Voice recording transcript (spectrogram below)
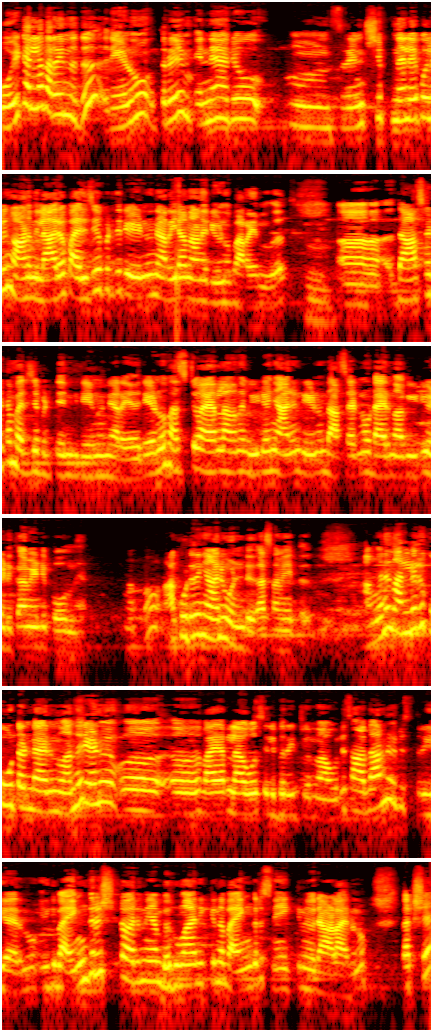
പോയിട്ടല്ല പറയുന്നത്. രേണു ഇത്രയും എന്നെ ഒരു ഫ്രണ്ട്ഷിപ്പ് നില പോലും കാണുന്നില്ല. ആരോ പരിചയപ്പെടുത്തി രേണുവിനെ അറിയാന്നാണ് രേണു പറയുന്നത്. ദാസേട്ടൻ പരിചയപ്പെടുത്തി എനിക്ക് രേണുവിനെ അറിയാം. രേണു ഫസ്റ്റ് വൈറലാവുന്ന വീഡിയോ ഞാനും രേണു ദാസേട്ടനോടായിരുന്നു ആ വീഡിയോ എടുക്കാൻ വേണ്ടി പോകുന്നത്. അപ്പൊ ആ കൂട്ടത്തിൽ ഞാനും ഉണ്ട് ആ സമയത്ത്. അങ്ങനെ നല്ലൊരു കൂട്ടുണ്ടായിരുന്നു. അന്ന് രേണു വൈറലാവോ സെലിബ്രിറ്റി ഒന്നും ആവൂല. സാധാരണ ഒരു സ്ത്രീ ആയിരുന്നു എനിക്ക് ഭയങ്കര ഇഷ്ടമായിരുന്നു. ഞാൻ ബഹുമാനിക്കുന്ന ഭയങ്കര സ്നേഹിക്കുന്ന ഒരാളായിരുന്നു. പക്ഷെ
